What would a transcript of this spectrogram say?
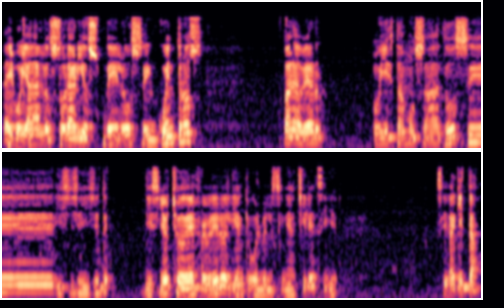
de ahí voy a dar los horarios de los encuentros para ver. Hoy estamos a 12, 16, 17, 18 de febrero, el día en que vuelve el cine a Chile. Así sí, aquí está.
